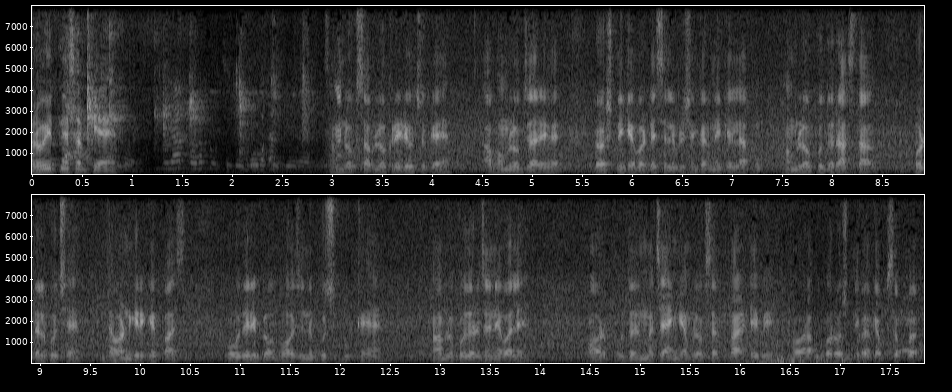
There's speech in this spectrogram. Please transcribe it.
रोहित ने सब किया है। हम लोग सब लोग रेडी हो चुके हैं। अब हम लोग जा रहे हैं रोशनी के बर्थडे सेलिब्रेशन करने के लिए। अब हम लोग उधर रास्ता होटल कुछ है दावणगिरी के पास। वो उधर ही भोजन कुछ बुक है। हम लोग उधर जाने वाले और उधर मचाएँगे हम लोग सब पार्टी भी। और आपको रोशनी का अब सब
